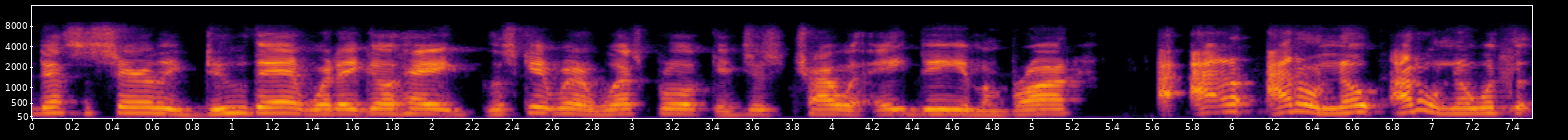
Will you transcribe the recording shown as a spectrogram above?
necessarily do that where they go, hey, let's get rid of Westbrook and just try with AD and LeBron. I, I, I don't know. I don't know what the,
